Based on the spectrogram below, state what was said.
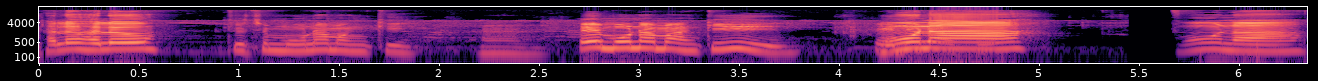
Hello hello. হচ্ছে মোনা মাংকি? এ মোনা মাংকি। মোনা। মোনা।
